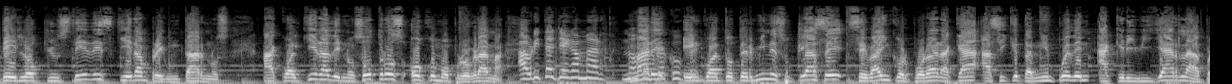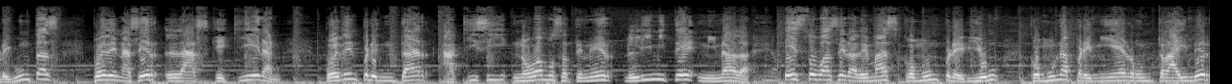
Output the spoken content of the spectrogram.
de lo que ustedes quieran preguntarnos. A cualquiera de nosotros o como programa. Ahorita llega Mar, no Mare, se en cuanto termine su clase, se va a incorporar acá, así que también pueden acribillarla a preguntas, pueden hacer las que quieran. Pueden preguntar, aquí sí, no vamos a tener límite ni nada. No. Esto va a ser además como un preview, como una premiere o un tráiler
